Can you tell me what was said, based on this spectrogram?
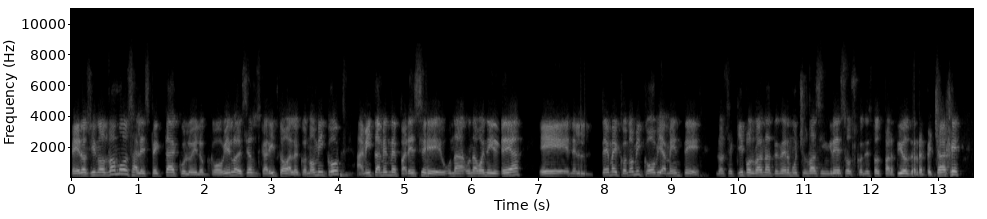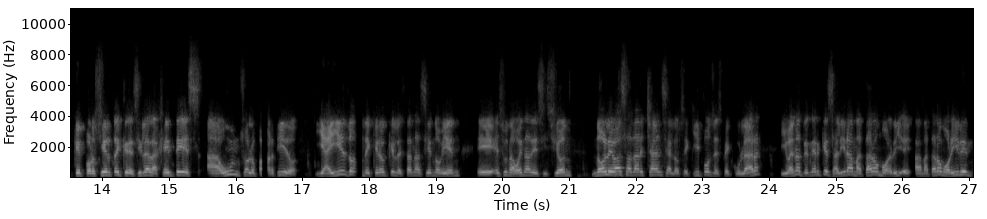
Pero si nos vamos al espectáculo y lo, como bien lo decía Oscarito, a lo económico, a mí también me parece una, una buena idea. Eh, en el tema económico, obviamente, los equipos van a tener muchos más ingresos con estos partidos de repechaje, que por cierto hay que decirle a la gente es a un solo partido. Y ahí es donde creo que lo están haciendo bien. Eh, es una buena decisión no le vas a dar chance a los equipos de especular y van a tener que salir a matar o morir, eh, a matar o morir en,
